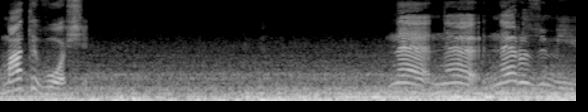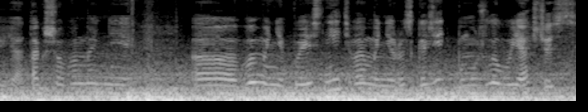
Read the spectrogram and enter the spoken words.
мати воші? Не, не, не розумію я. Так що ви мені, е, ви мені поясніть, ви мені розкажіть, бо можливо я щось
